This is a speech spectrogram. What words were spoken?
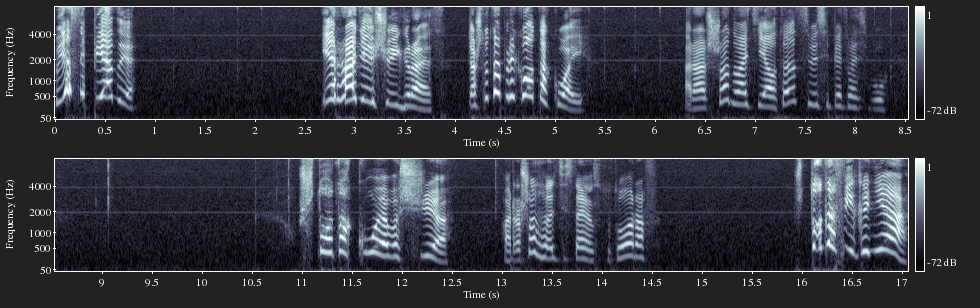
велосипеды! И радио еще играет. Да что то прикол такой? Хорошо, давайте я вот этот велосипед возьму. Что такое вообще? Хорошо, давайте ставим стуторов. Что за фигня?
